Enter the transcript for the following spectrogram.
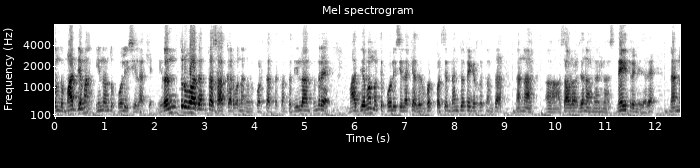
ಒಂದು ಮಾಧ್ಯಮ, ಇನ್ನೊಂದು ಪೊಲೀಸ್ ಇಲಾಖೆ. ನಿರಂತರವಾದಂತ ಸಹಕಾರವನ್ನು ನನಗೆ ಕೊಡ್ತಾ ಇರ್ತಕ್ಕಂಥದ್ದು. ಇಲ್ಲ ಅಂತಂದ್ರೆ ಮಾಧ್ಯಮ ಮತ್ತು ಪೊಲೀಸ್ ಇಲಾಖೆ ಅದನ್ನು ಹೊರತುಪಡಿಸಿ ನನ್ನ ಜೊತೆಗಿರ್ತಕ್ಕಂಥ ನನ್ನ ಸಾವಿರಾರು ಜನ ನನ್ನ ಸ್ನೇಹಿತರೇನಿದ್ದಾರೆ ನನ್ನ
